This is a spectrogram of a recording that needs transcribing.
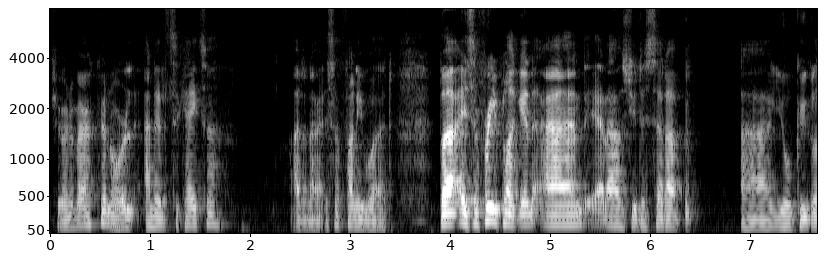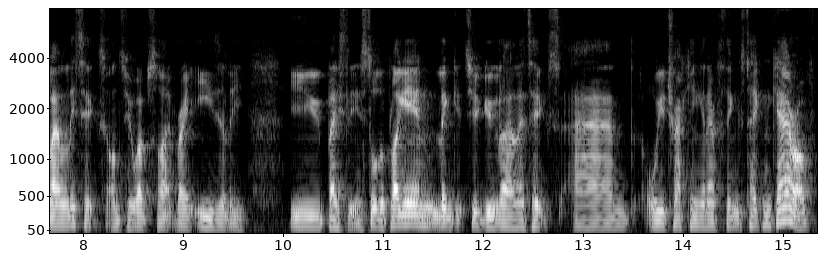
if you're an American, or Analyticator. I don't know, it's a funny word. But it's a free plugin and it allows you to set up uh, your Google Analytics onto your website very easily. You basically install the plugin, link it to your Google Analytics, and all your tracking and everything's taken care of.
